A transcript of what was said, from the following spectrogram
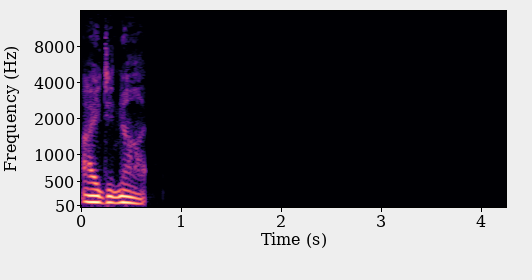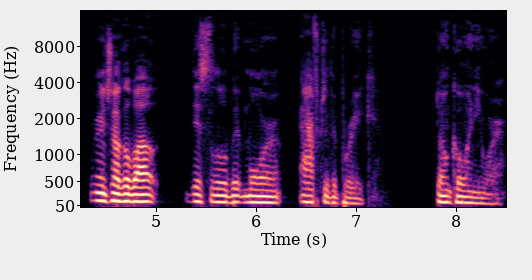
I did not. We're going to talk about this a little bit more after the break. Don't go anywhere.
